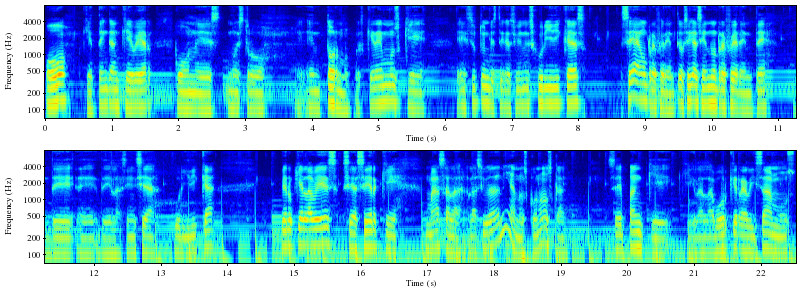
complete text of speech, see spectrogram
o que tengan que ver con nuestro entorno. Pues queremos que el Instituto de Investigaciones Jurídicas sea un referente o siga siendo un referente de, de la ciencia jurídica pero que a la vez se acerque más a la, ciudadanía, nos conozcan, sepan que, la labor que realizamos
